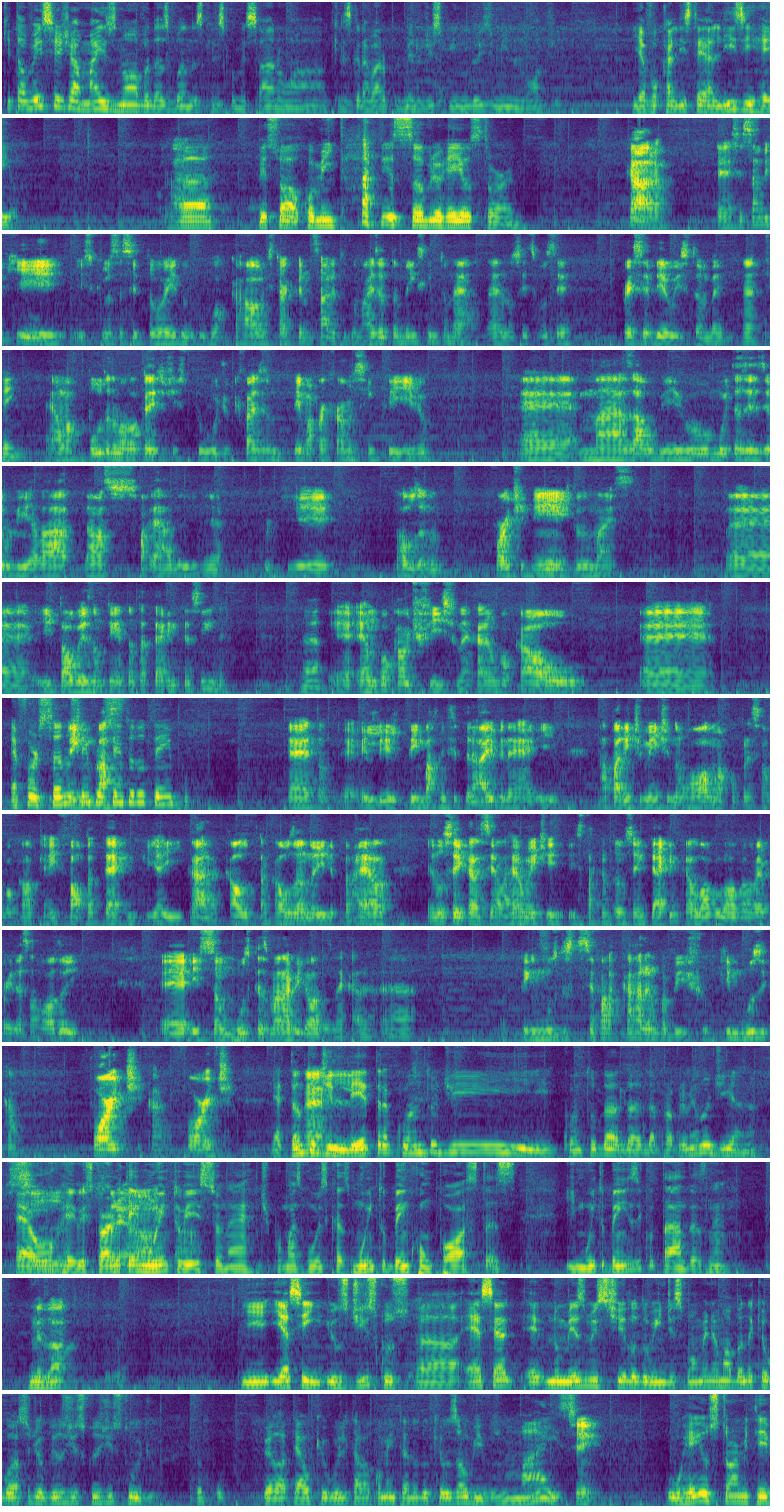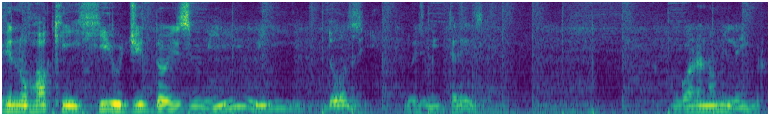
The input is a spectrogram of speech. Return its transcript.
que talvez seja a mais nova das bandas que eles começaram a, que eles gravaram o primeiro disco em 2009. E a vocalista é a Lizzie Hale. Ah. Uh, pessoal, comentários sobre o Hailstorm. Cara, é, você sabe que isso que você citou aí do, do vocal, estar cansado e tudo mais, eu também sinto nela, né? Não sei se você percebeu isso também, né? Sim. É uma puta de uma vocalista de estúdio que faz tem uma performance incrível, é, mas ao vivo muitas vezes eu vi ela dar umas falhadas ali, né? Porque tá usando fortemente e tudo mais. É, e talvez não tenha tanta técnica assim, né? É. é. É, um vocal difícil, né, cara? É um vocal. É, é forçando 100% do tempo. É, então, é, ele, ele tem bastante drive, né? E aparentemente não rola uma compressão vocal, que aí falta técnica. E aí, cara, tá causando aí pra ela. Eu não sei, cara, se ela realmente está cantando sem técnica, logo, logo ela vai perder essa voz aí. É, e são músicas maravilhosas, né, cara? É, tem Sim. músicas que você fala, caramba, bicho, que música forte, cara, forte. É tanto é. de letra quanto de. quanto da, da, da própria melodia, né? É, Sim, o Hailstorm tem muito isso, né? Tipo, umas músicas muito bem compostas e muito bem executadas, né? Exato. E, e assim, e os discos, uh, essa é, é, no mesmo estilo do In This Moment, é uma banda que eu gosto de ouvir os discos de estúdio. Eu, pelo até o que o Gulli tava comentando do que os ao vivo. Mas. Sim o Hailstorm teve no Rock in Rio de 2012, 2013. Agora não me lembro.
